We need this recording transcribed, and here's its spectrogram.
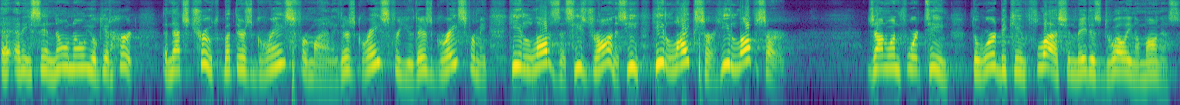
And, and He's saying, no, no, you'll get hurt. And that's truth. But there's grace for Miley. There's grace for you. There's grace for me. He loves us. He's drawn us. He, he likes her. He loves her. John 1:14, the word became flesh and made his dwelling among us.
